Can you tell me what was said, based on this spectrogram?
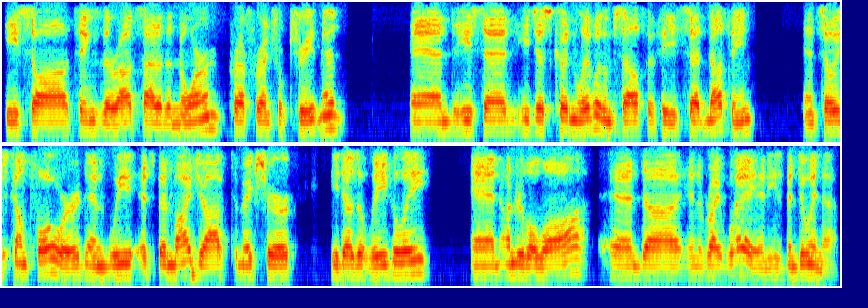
he saw things that are outside of the norm, preferential treatment. And he said he just couldn't live with himself if he said nothing. And so he's come forward, and we it's been my job to make sure he does it legally and under the law and uh, in the right way, and he's been doing that.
